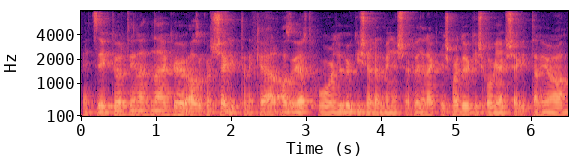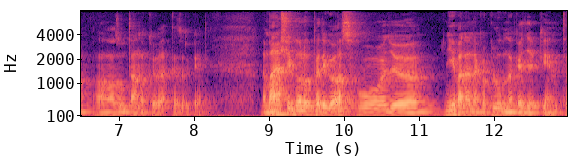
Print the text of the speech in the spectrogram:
egy cégtörténetnek, azokat segíteni kell azért, hogy ők is eredményesek legyenek, és majd ők is fogják segíteni az utánok következőket. A másik dolog pedig az, hogy nyilván ennek a klubnak egyébként,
